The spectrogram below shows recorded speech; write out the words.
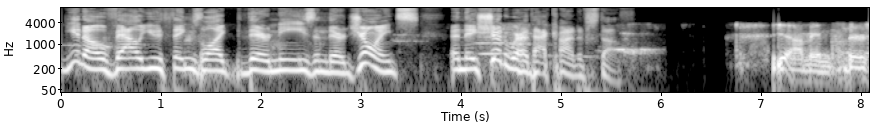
you know, value things like their knees and their joints, and they should wear that kind of stuff. Yeah, I mean, there's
